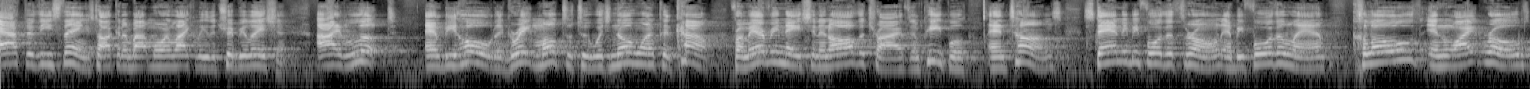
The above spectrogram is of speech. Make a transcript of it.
after these things, talking about more likely the tribulation, I looked, and behold, a great multitude which no one could count from every nation and all the tribes and people and tongues, standing before the throne and before the Lamb, clothed in white robes,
